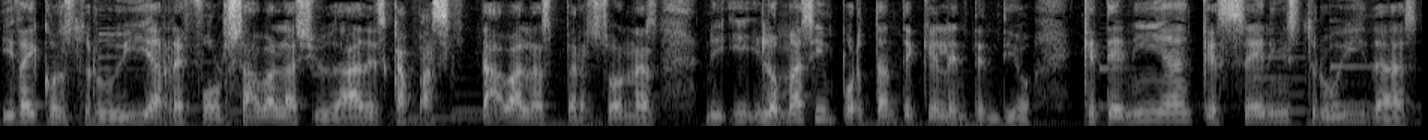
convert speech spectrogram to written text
iba y construía, reforzaba las ciudades, capacitaba a las personas y lo más importante que él entendió, que tenían que ser instruidas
